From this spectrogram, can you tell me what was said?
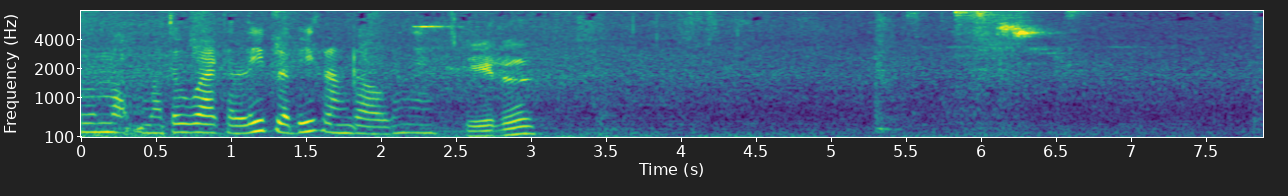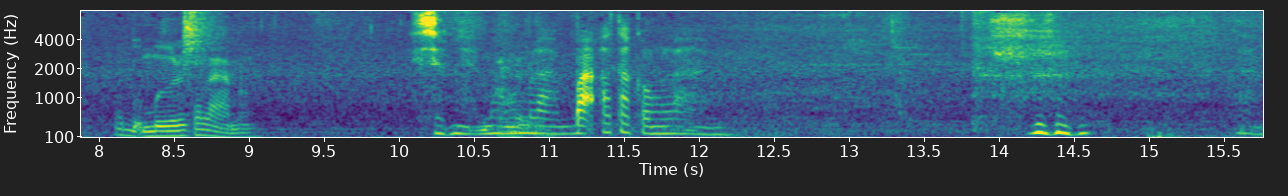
Nuôi mộng mà tôi quay clip là biết răng rồi đó nghe. Thiệt đó. Cái bữa mưa nó có làm không? Sao ngày mà không làm. bão ta còn làm. Làm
